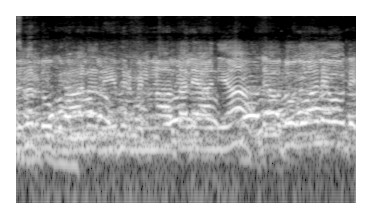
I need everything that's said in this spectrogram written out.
ਫਿਰ ਦੋ ਗਵਾਹ ਦਾ ਦੇ ਫਿਰ ਮੈਨੂੰ ਨਾਲ ਤਾਂ ਲਿਆ ਨਹੀਂ ਆ ਲਿਆਓ ਦੋ ਗਵਾਹ ਲਿਆ ਉਹਦੇ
